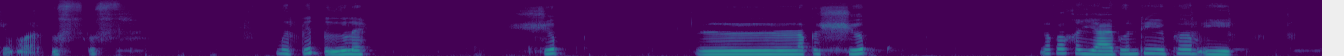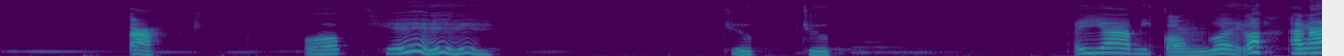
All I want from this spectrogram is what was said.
คิดว่าอึสอึสมืดตื้อๆเลย ชึบ แล้วก็ชึบ แล้วก็ขยายพื้นที่เพิ่มอีก อะ โอเค ชึบ ชึบ ไอ้ย่ามีกล่องด้วย เออทางน้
